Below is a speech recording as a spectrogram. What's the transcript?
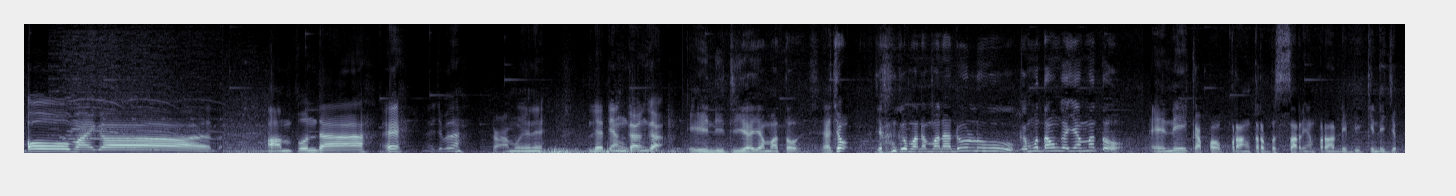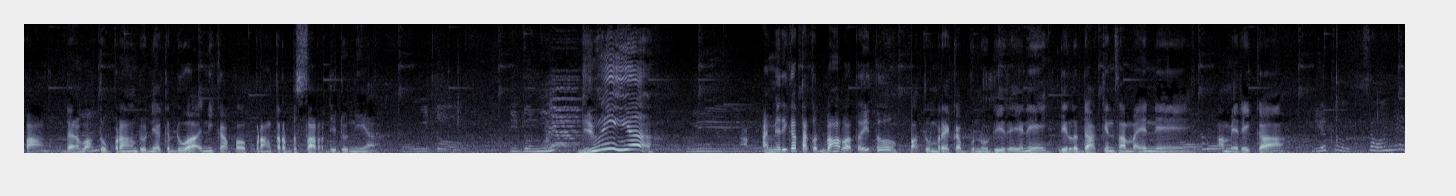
Oh my god. Ampun dah. Eh, coba dah. Kamu ini lihat yang enggak enggak. Ini dia Yamato. Ya cok, jangan ke mana-mana dulu. Kamu tahu nggak Yamato? Ini kapal perang terbesar yang pernah dibikin di Jepang dan waktu perang dunia kedua ini kapal perang terbesar di dunia. Oh itu di dunia. Di dunia. Amerika takut banget waktu itu. Waktu mereka bunuh diri ini diledakin sama ini Amerika. Dia tuh soalnya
